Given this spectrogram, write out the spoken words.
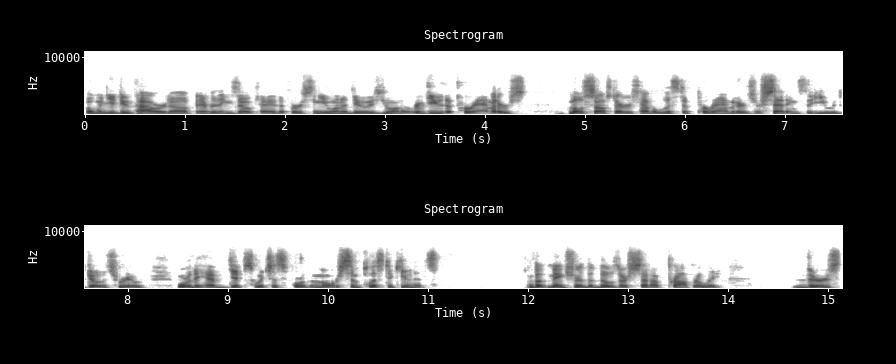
But when you do power it up and everything's okay, the first thing you want to do is you want to review the parameters. Most soft starters have a list of parameters or settings that you would go through, or they have dip switches for the more simplistic units. But make sure that those are set up properly. There's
